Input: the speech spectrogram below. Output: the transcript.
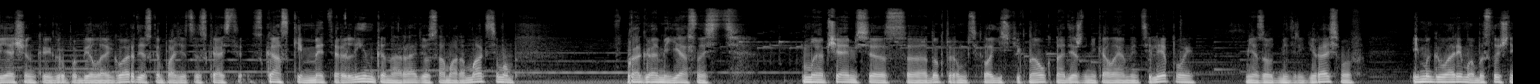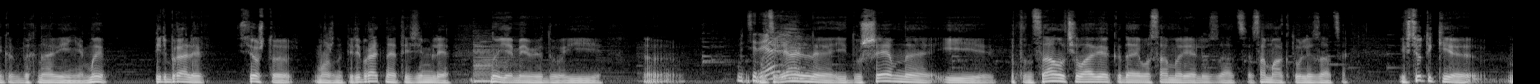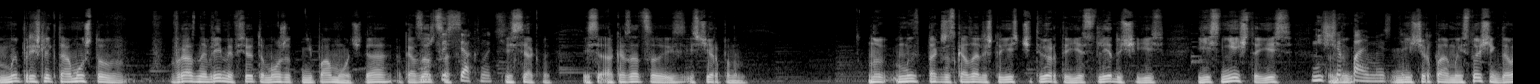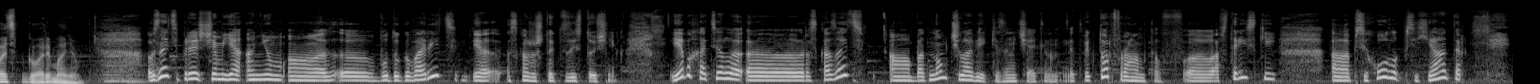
Ященко и группа «Белая гвардия» с композицией сказки, сказки Метерлинка на радио «Самара Максимум». В программе «Ясность» мы общаемся с доктором психологических наук Надеждой Николаевной Телеповой. Меня зовут Дмитрий Герасимов. И мы говорим об источниках вдохновения. Мы перебрали все, что можно перебрать на этой земле. Ну, я имею в виду и э, Материальное. материальное, и душевное, и потенциал человека, да, его самореализация, самоактуализация. И все-таки мы пришли к тому, что в- разное время все это может не помочь, да, Может оказаться иссякнуть. иссякнуть, ис- оказаться ис- исчерпанным. Но мы также сказали, что есть четвертый, есть следующий, есть, есть нечто, есть э, Неисчерпаемый источник. неисчерпаемый источник. Давайте поговорим о нем. Вы знаете, прежде чем я о нем э, э, буду говорить, я скажу, что это за источник, я бы хотела э, рассказать об одном человеке замечательном. Это Виктор Франков, э, австрийский э, психолог, психиатр.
